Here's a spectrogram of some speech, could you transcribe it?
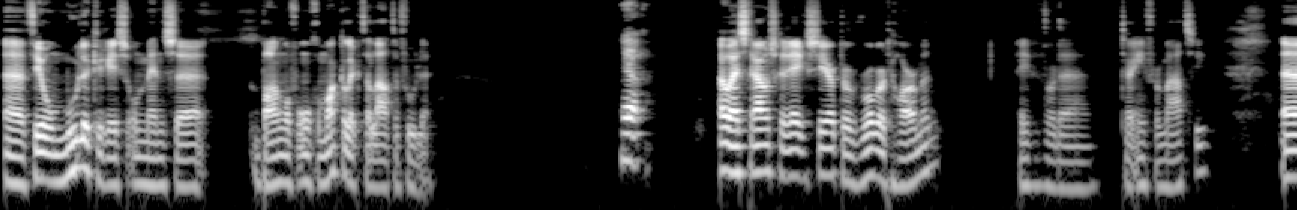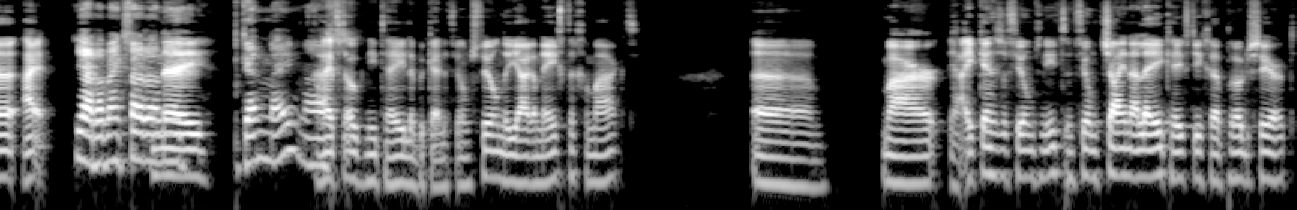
eh, veel moeilijker is om mensen bang of ongemakkelijk te laten voelen. Ja, Oh, hij is trouwens geregisseerd door Robert Harmon. Even voor de, ter informatie. Eh, hij, ja, daar ben ik verder nee, bekend mee. Maar hij heeft ook niet hele bekende films. Veel in de jaren negentig gemaakt. Ehm, maar ja, ik ken zijn films niet. Een film China Lake heeft hij geproduceerd.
